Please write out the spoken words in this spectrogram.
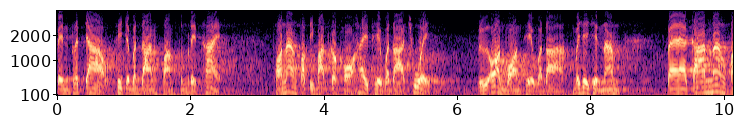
เป็นพระเจ้าที่จะบันดาลความสำเร็จให้ พอนั่งปฏิบัติก็ขอให้เทวดาช่วย หรืออ้อนวอนเทวดาไม่ใช่เช่นนั้น แต่การนั่งป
